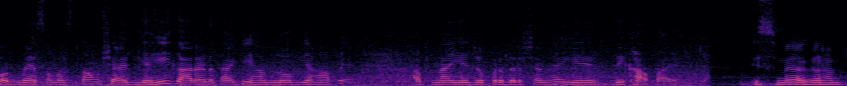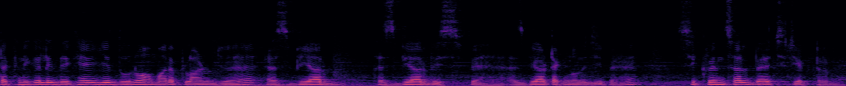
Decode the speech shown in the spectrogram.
और मैं समझता हूँ शायद यही कारण था कि हम लोग यहाँ पे अपना ये जो प्रदर्शन है, ये दिखा पाए। इसमें अगर हम टेक्निकली देखें, ये दोनों हमारे प्लांट जो है S B R S B R base पे हैं एस बी आर टेक्नोलॉजी पे हैं सिक्वेंशियल बैच रिएक्टर में।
